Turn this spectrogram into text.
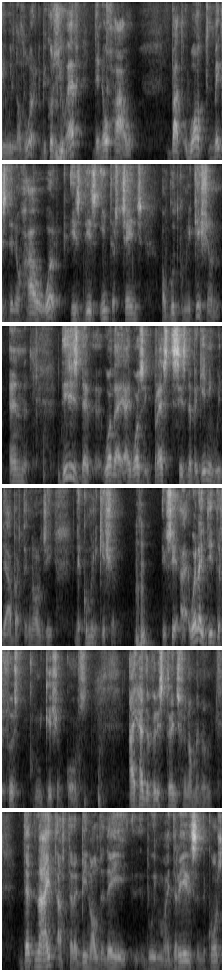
it will not work because you mm-hmm. have the know-how. But what makes the know-how work is this interchange of good communication, and this is the what I, I was impressed since the beginning with the Hubbard technology, the communication. Mm-hmm. You see, I, when I did the first communication course, I had a very strange phenomenon. That night, after I'd been all the day doing my drills and the course,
